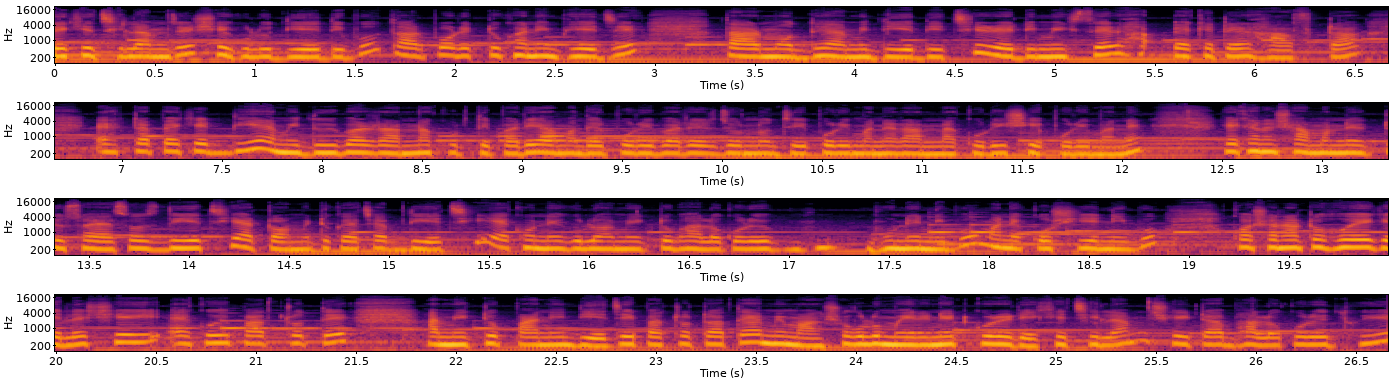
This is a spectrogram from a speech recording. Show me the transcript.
রেখেছিলাম যে সেগুলো দিয়ে দিব। তারপর একটুখানি ভেজে তার মধ্যে আমি দিয়ে দিচ্ছি রেডিমিক্সের প্যাকেটের হাফটা। একটা প্যাকেট দিয়ে আমি দুইবার রান্না করতে পারি, আমাদের পরিবারের জন্য যে পরিমাণে রান্না করি সে পরিমাণে। এখানে সামান্য একটু সয়া সস দিয়েছি আর টমেটো ক্যাচাপ দিয়েছি। এখন এগুলো আমি একটু ভালো করে ভুনে নিব মানে কষিয়ে নিব। কষানোটা হয়ে গেলে সেই একই পাত্রতে আমি একটু পানি দিয়ে যে পাত্রটাতে আমি মাংসগুলো ম্যারিনেট করে রেখেছিলাম সেটা ভালো করে ধুয়ে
